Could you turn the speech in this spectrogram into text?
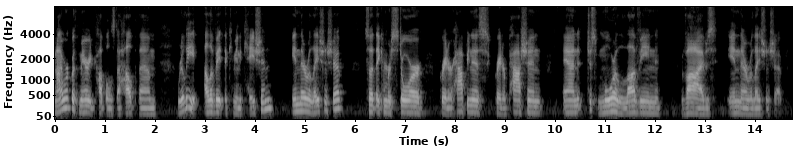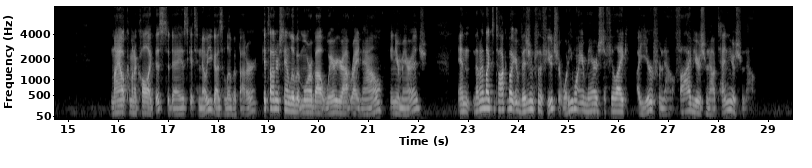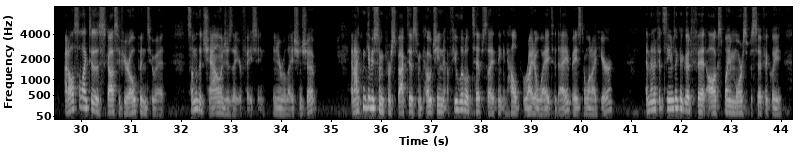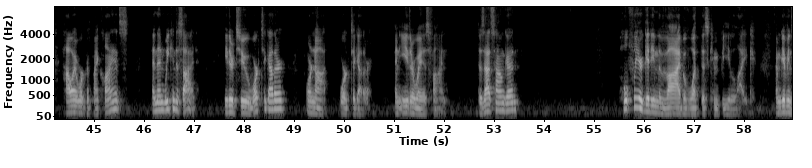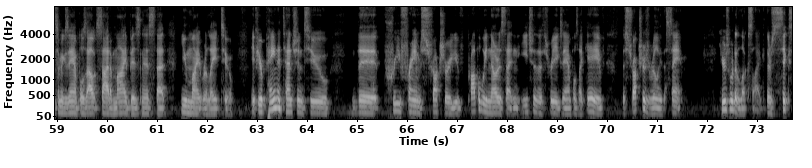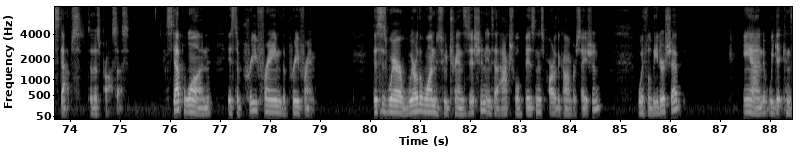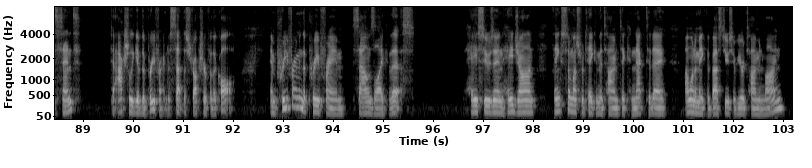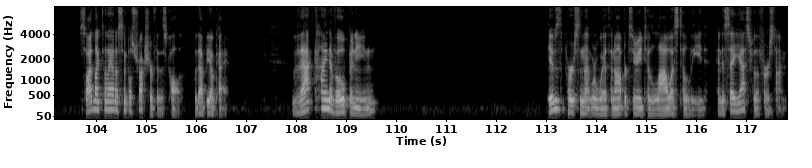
And I work with married couples to help them really elevate the communication in their relationship so that they can restore greater happiness, greater passion, and just more loving vibes in their relationship. My outcome on a call like this today is to get to know you guys a little bit better, get to understand a little bit more about where you're at right now in your marriage. And then I'd like to talk about your vision for the future. What do you want your marriage to feel like a year from now, five years from now, 10 years from now? I'd also like to discuss, if you're open to it, some of the challenges that you're facing in your relationship and I can give you some perspective, some coaching, a few little tips that I think can help right away today based on what I hear. And then if it seems like a good fit, I'll explain more specifically how I work with my clients. And then we can decide either to work together or not work together. And either way is fine. Does that sound good? Hopefully, you're getting the vibe of what this can be like. I'm giving some examples outside of my business that you might relate to. If you're paying attention to the pre-frame structure, you've probably noticed that in each of the three examples I gave, the structure is really the same. Here's what it looks like. There's six steps to this process. Step one is to pre-frame the pre-frame. This is where we're the ones who transition into the actual business part of the conversation with leadership, and we get consent to actually give the pre-frame to set the structure for the call. And pre framing the pre frame sounds like this Hey, Susan. Hey, John. Thanks so much for taking the time to connect today. I want to make the best use of your time and mine. So I'd like to lay out a simple structure for this call. Would that be okay? That kind of opening gives the person that we're with an opportunity to allow us to lead and to say yes for the first time.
